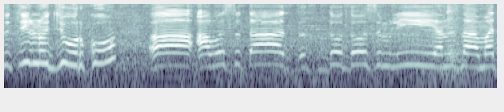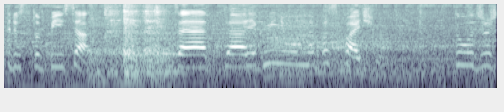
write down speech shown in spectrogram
суцільну дзюрку, а, висота до, до землі, я не знаю, метрів 150. Це, це як мінімум небезпечно. Тут же ж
